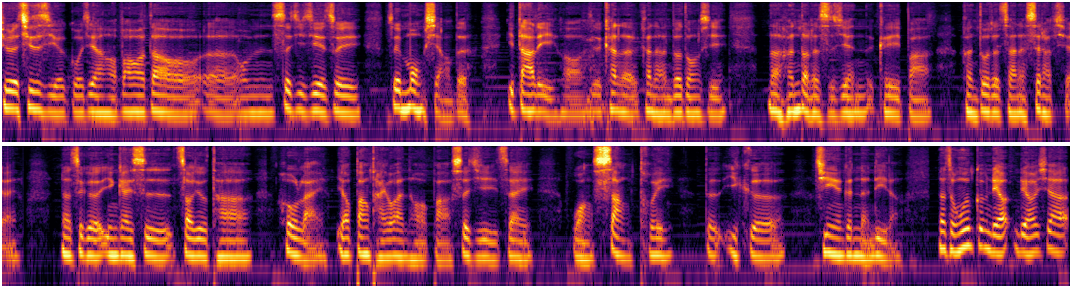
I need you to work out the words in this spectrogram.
去了七十几个国家哈，包括到呃我们设计界最最梦想的意大利哈，就看了看了很多东西。那很短的时间可以把很多的展览 set up 起来，那这个应该是造就他后来要帮台湾哈把设计再往上推的一个经验跟能力了。那总共跟我们聊聊一下，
